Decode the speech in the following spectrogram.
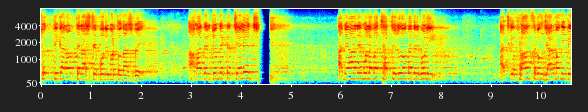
সত্যিকার অর্থে রাষ্ট্রে পরিবর্তন আসবে। আমাদের জন্য একটা চ্যালেঞ্জ আমি আলেম ওলামা, ছাত্র জনতাদের বলি, আজকে ফ্রান্স এবং জার্মানিতে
